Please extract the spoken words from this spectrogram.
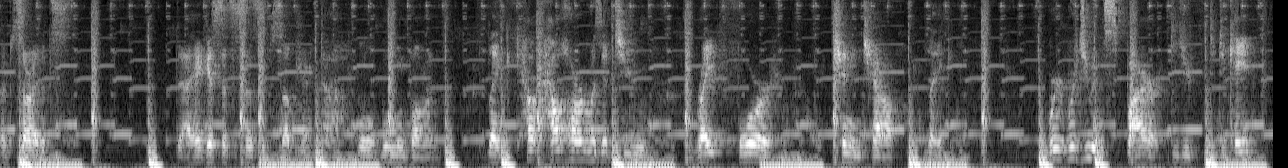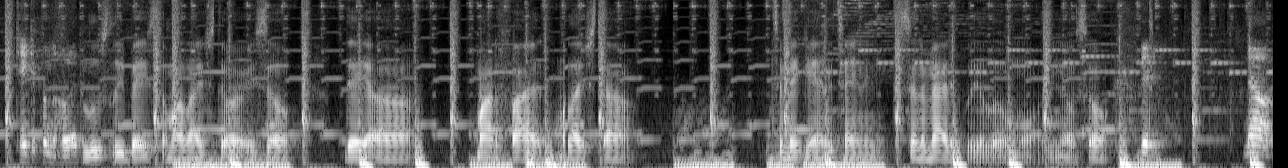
I'm sorry. That's. I guess that's a sensitive subject. Uh, we'll, we'll move on. Like, how, how hard was it to write for Chin and Chow? Like, where where'd you inspire? Did you did you take take it from the hood? loosely based on my life story, so they uh, modified my lifestyle to make it entertaining cinematically a little more, you know. So? Now,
